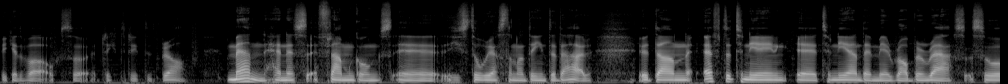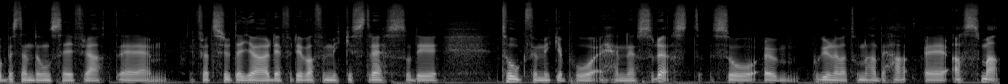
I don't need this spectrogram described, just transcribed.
vilket var också riktigt, riktigt bra. Men hennes framgångshistoria eh, stannade inte där. Utan efter turnering, eh, turnerande med Robin Rass så bestämde hon sig för att, eh, för att sluta göra det för det var för mycket stress och det tog för mycket på hennes röst. Så ehm, på grund av att hon hade ha, eh, astma.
